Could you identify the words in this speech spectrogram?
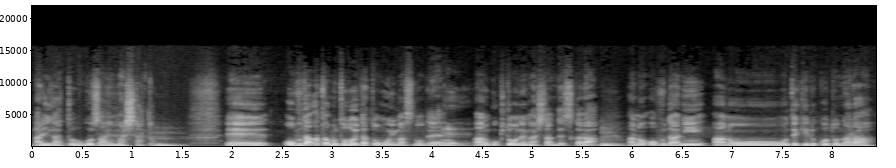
ありがとうございましたと。えーお札が多分届いたと思いますので、ええ。あの、ご祈祷お願いしたんですから、あの、お札に、あのーできることなら、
